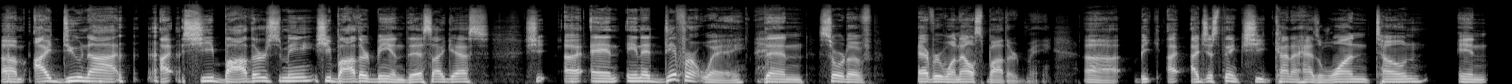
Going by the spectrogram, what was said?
um, I do not I, she bothers me she bothered me in this I guess she uh, and in a different way than sort of everyone else bothered me. Uh, be, I, I just think she kind of has one tone in.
